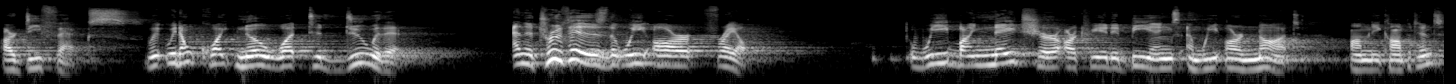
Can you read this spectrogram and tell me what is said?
our defects. We, we don't quite know what to do with it. And the truth is that we are frail. We by nature are created beings and we are not omnicompetent.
